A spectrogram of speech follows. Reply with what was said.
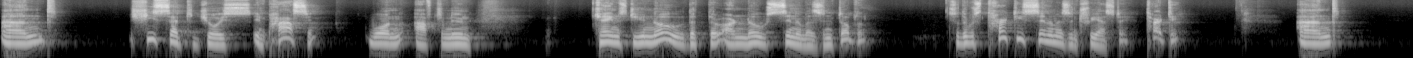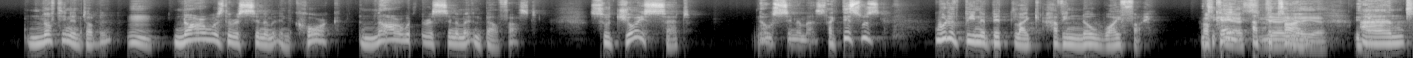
and she said to Joyce in passing one afternoon, James, do you know that there are no cinemas in Dublin? So there was 30 cinemas in Trieste, 30. And nothing in Dublin, hmm. nor was there a cinema in Cork, nor was there a cinema in Belfast. So Joyce said, no cinemas. Like this was would have been a bit like having no Wi-Fi. Okay, Yes, at the yeah, yeah, time. yeah. And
